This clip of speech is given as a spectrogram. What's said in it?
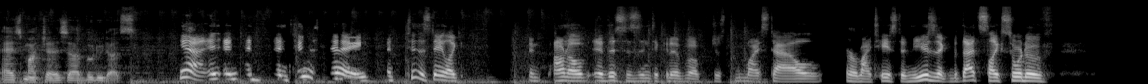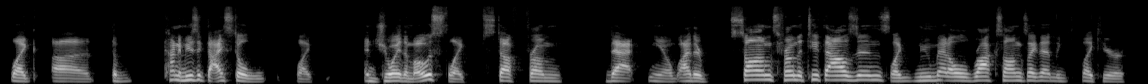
as much as uh, Voodoo does. Yeah, and, and, and, to this day, and to this day, like, I don't know if this is indicative of just my style or my taste in music, but that's like sort of like uh the kind of music that I still like enjoy the most, like stuff from that, you know, either songs from the 2000s, like nu metal rock songs like that, like, like your,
